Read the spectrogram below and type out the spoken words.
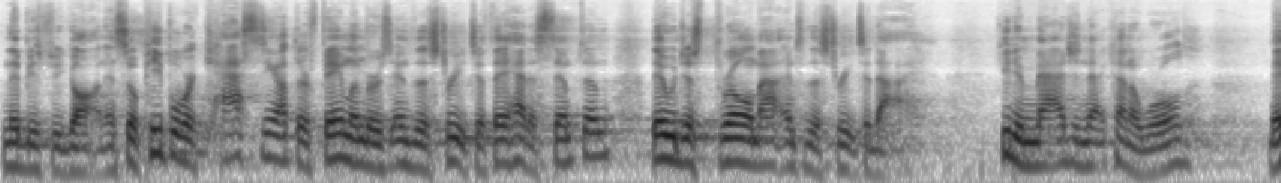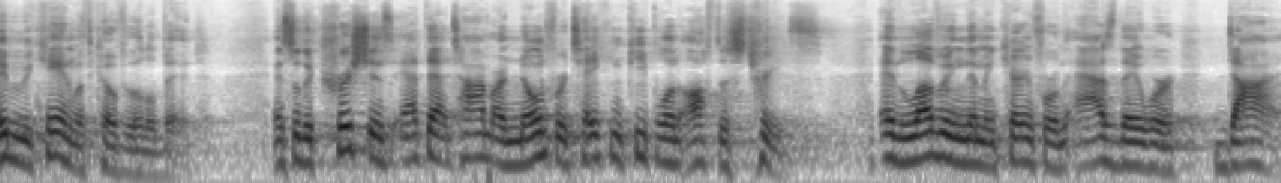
and they'd just be gone. And so people were casting out their family members into the streets. If they had a symptom, they would just throw them out into the street to die. Can you imagine that kind of world? Maybe we can with COVID a little bit. And so the Christians at that time are known for taking people off the streets and loving them and caring for them as they were dying.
